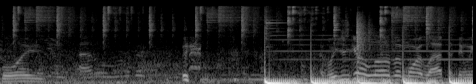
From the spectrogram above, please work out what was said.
Boys. if we just get a little bit more left, I think we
